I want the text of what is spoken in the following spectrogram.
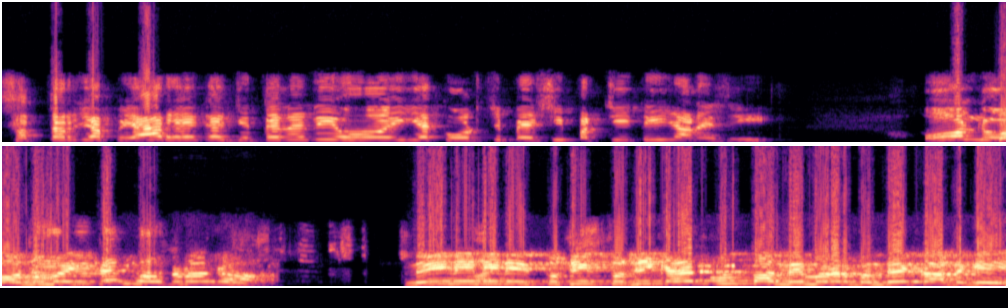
70 ਜਾਂ 50 ਰਹਿ ਗਏ ਜਿੱਦਣ ਇਹਦੀ ਉਹ ਹੋਈ ਹੈ ਕੋਰਟ 'ਚ ਪੇਸ਼ੀ 25 30 ਜਾਣੇ ਸੀ। ਉਹ ਲੋਕਾਂ ਤੁਹਾਨੂੰ ਮੈਂ ਇੱਥੇ ਰੋਕਣਾਗਾ ਨਹੀਂ ਨਹੀਂ ਨਹੀਂ ਤੁਸੀਂ ਤੁਸੀਂ ਕਹਿ ਰਹੇ ਹੋ ਵੀ ਭਾਨੇ ਮਗਰ ਬੰਦੇ ਘਟ ਗਏ।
